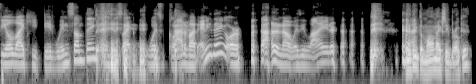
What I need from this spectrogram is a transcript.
feel like he did win something and just like was glad about anything or I don't know, was he lying or Do you think the mom actually broke it?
